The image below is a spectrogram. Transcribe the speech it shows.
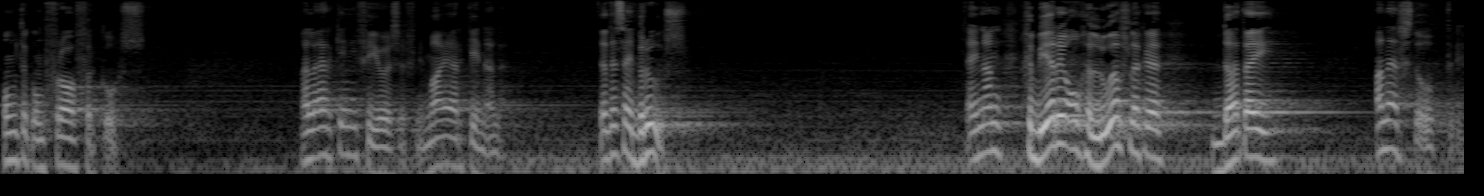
om te kom vra vir kos. Hulle erken nie vir Josef nie, maar hy erken hulle. Dit is sy broers. En dan gebeur die ongelooflike dat hy anders te optree.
